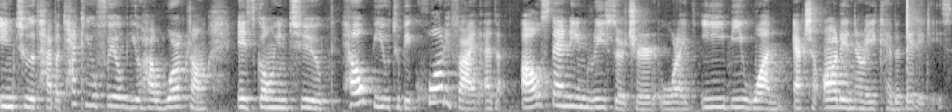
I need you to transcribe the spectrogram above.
into the type of technical field you have worked on is going to help you to be qualified as an outstanding researcher or like EB1 extraordinary capabilities.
